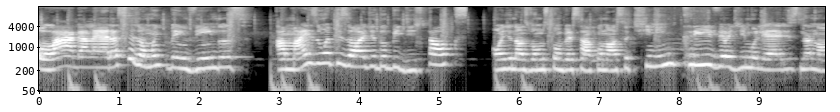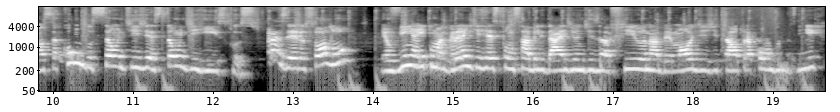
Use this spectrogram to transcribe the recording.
Olá, galera! Sejam muito bem-vindos a mais um episódio do BD Talks, onde nós vamos conversar com o nosso time incrível de mulheres na nossa condução de gestão de riscos. Prazer, eu sou a Lu. Eu vim aí com uma grande responsabilidade e um desafio na Bemol Digital para conduzir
